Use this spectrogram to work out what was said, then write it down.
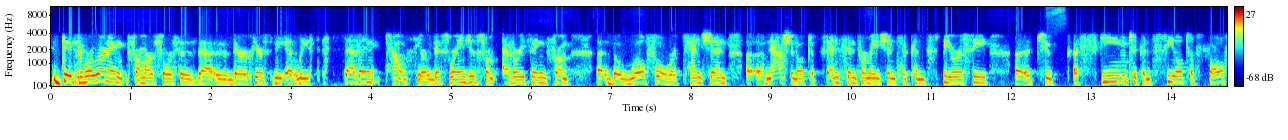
David, we're learning from our sources that there appears to be at least seven counts here. This ranges from everything from uh, the willful retention of national defense information to conspiracy uh, to a scheme to conceal to false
